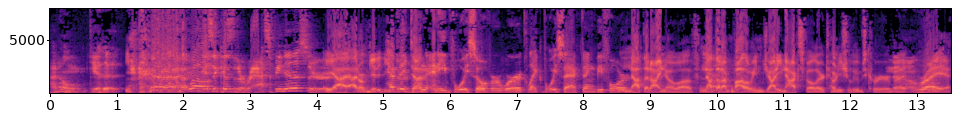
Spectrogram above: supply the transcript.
I don't get it. well, is it because of the raspiness or yeah, I, I don't get it either. Have they done any voiceover work, like voice acting, before? Not that I know of. Not that I'm following Johnny Knoxville or Tony Shalhoub's career, No. but Right. Yeah,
